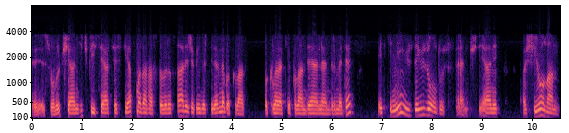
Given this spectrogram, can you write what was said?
e, sonuç. Yani hiç PCR testi yapmadan hastaların sadece belirtilerine bakılan bakılarak yapılan değerlendirmede etkinliğin %100 olduğu söylenmişti. Yani aşıyı olan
